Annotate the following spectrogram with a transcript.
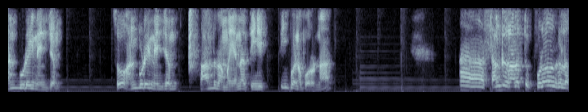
அன்புடை நெஞ்சம். ஸோ அன்புடை நெஞ்சம் சார்ந்து நம்ம என்ன திங்க் திங்க் பண்ண போறோம்னா சங்க காலத்து புலவர்களை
